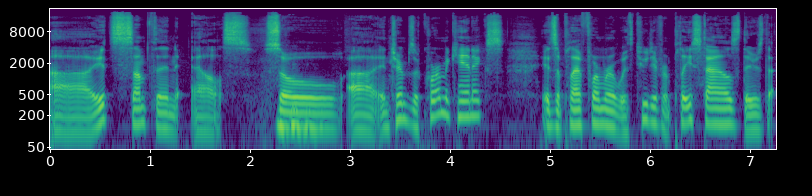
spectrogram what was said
Uh, it's something else. So, uh, in terms of core mechanics, it's a platformer with two different play styles. There's the,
